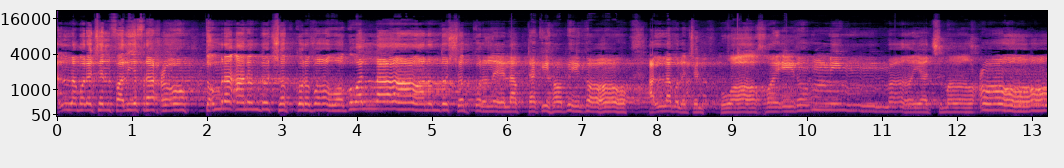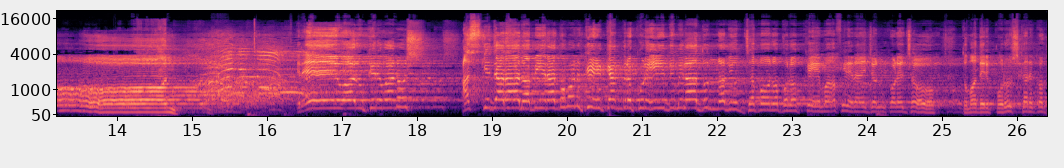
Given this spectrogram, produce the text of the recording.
আল্লাহ বলেছেন ফালিফরাহু তোমরা আনন্দ উৎসব করব। ওগো আল্লাহ, আনন্দ উৎসব করলে লাভটা কি হবে গো? আল্লাহ বলেছেন, ওয়া খায়রুম মিম্মা ইয়াজমাউন। আজকে যারা নবীর আগমনকে কেন্দ্র করে ঈদ মিলাদুন নবী উদযাপন উপলক্ষে মাহফিলের আয়োজন করেছ, তোমাদের পুরস্কার কত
